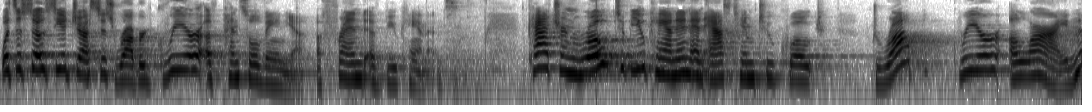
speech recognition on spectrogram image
was Associate Justice Robert Grier of Pennsylvania, a friend of Buchanan's. Catron wrote to Buchanan and asked him to, quote, drop Grier a line,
